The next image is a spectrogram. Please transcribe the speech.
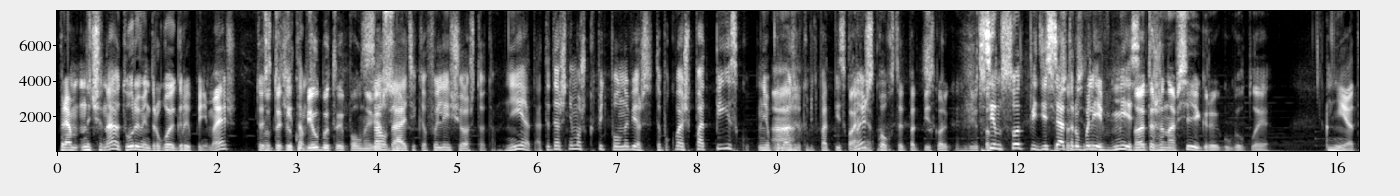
прям начинают уровень другой игры, понимаешь? То Ну, ты там купил бы ты полную версию. солдатиков или еще что-то. Нет, а ты даже не можешь купить полную версию. Ты покупаешь подписку. Мне предложили купить подписку. Знаешь, понятно. сколько стоит подписка? Сколько? 900? 750 750. рублей в месяц. Но это же на все игры Google Play. Нет.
